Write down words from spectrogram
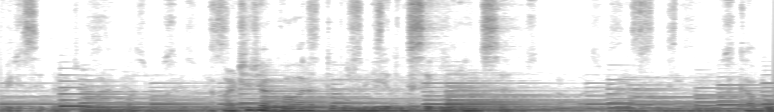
A partir de agora, todo medo, insegurança acabou.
